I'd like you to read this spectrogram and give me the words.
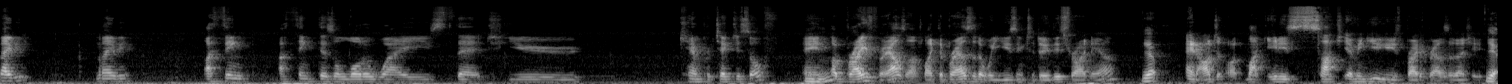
Maybe, maybe. I think I think there's a lot of ways that you can protect yourself, and a Brave browser, like the browser that we're using to do this right now, Yep. and I just, like it is such. I mean, you use Brave browser, don't you? Yeah.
